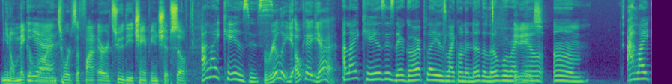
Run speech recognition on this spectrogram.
you know make a Yeah. run towards the final or to the championship. So I like Kansas. really, okay, yeah, I like Kansas. Their guard play is like on another level right It now. is. Um, I like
